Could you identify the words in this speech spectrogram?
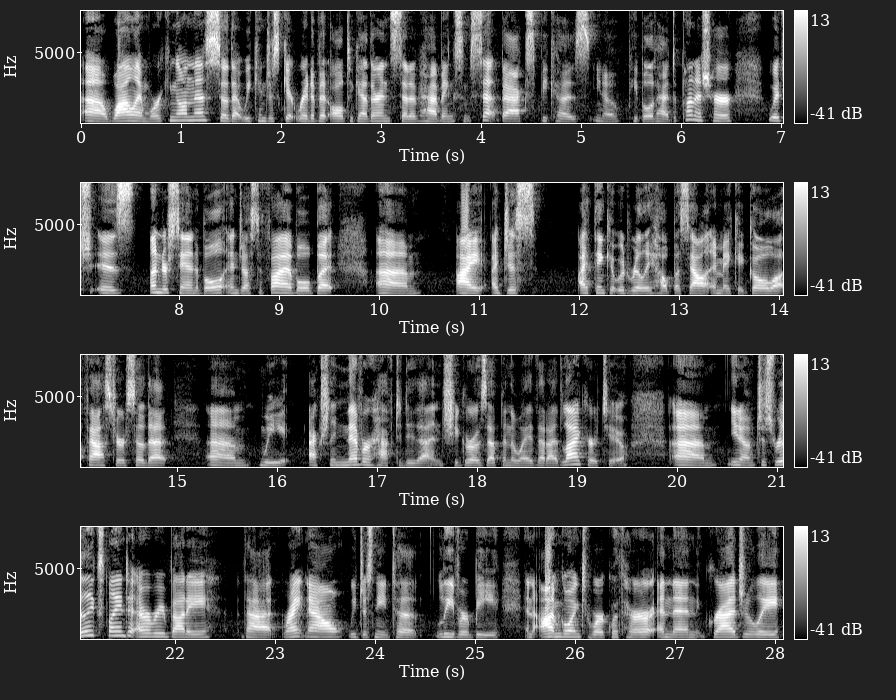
uh, while I'm working on this so that we can just get rid of it altogether instead of having some setbacks because, you know, people have had to punish her, which is understandable and justifiable. But um, I, I just, I think it would really help us out and make it go a lot faster so that um, we actually never have to do that and she grows up in the way that I'd like her to. Um, you know, just really explain to everybody that right now we just need to leave her be. And I'm going to work with her. And then gradually,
